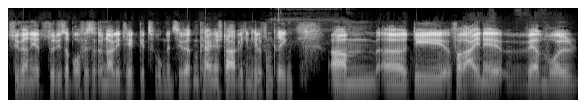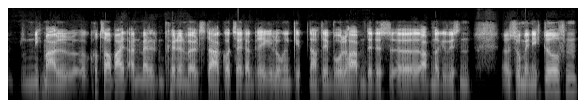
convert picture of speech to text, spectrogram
Sie werden jetzt zu dieser Professionalität gezwungen. Sie werden keine staatlichen Hilfen kriegen. Ähm, äh, die Vereine werden wohl nicht mal äh, Kurzarbeit anmelden können, weil es da Gott sei Dank Regelungen gibt, nachdem Wohlhabende das äh, ab einer gewissen äh, Summe nicht dürfen.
